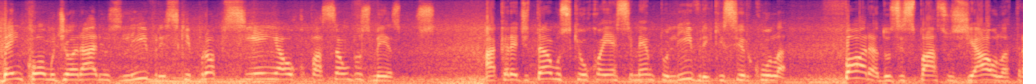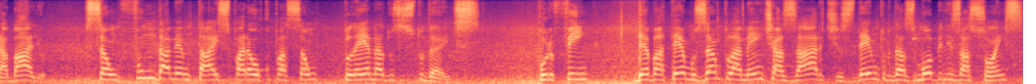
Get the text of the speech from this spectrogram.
bem como de horários livres que propiciem a ocupação dos mesmos. Acreditamos que o conhecimento livre que circula fora dos espaços de aula-trabalho são fundamentais para a ocupação plena dos estudantes. Por fim, debatemos amplamente as artes dentro das mobilizações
